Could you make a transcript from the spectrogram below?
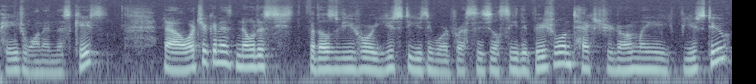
page one in this case. Now what you're going to notice for those of you who are used to using WordPress is you'll see the visual and text you're normally used to,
